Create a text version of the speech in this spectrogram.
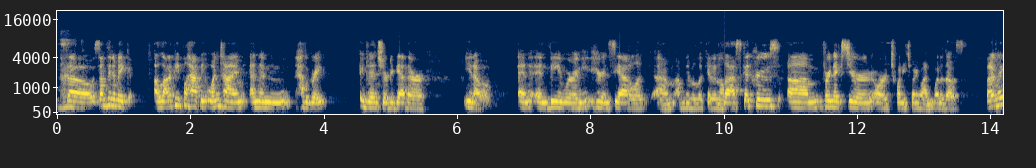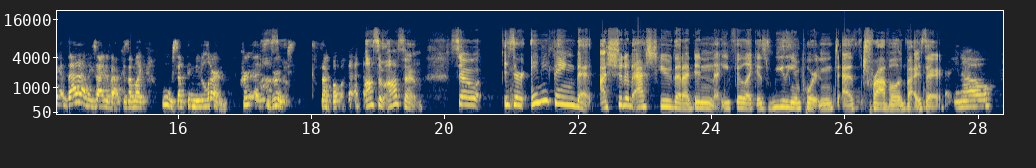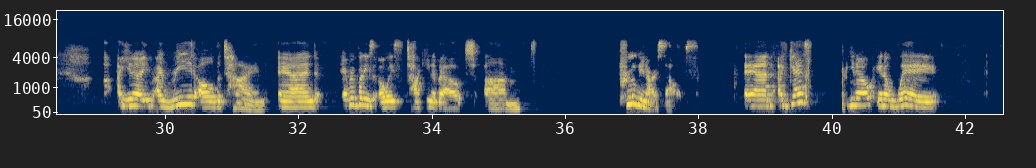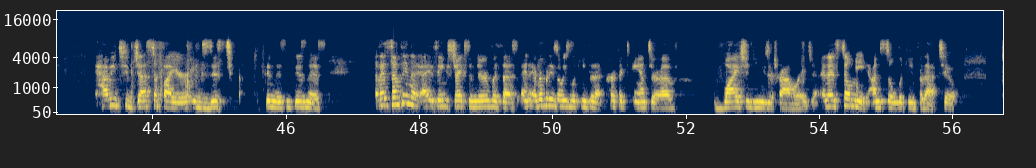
Nice. So something to make a lot of people happy at one time, and then have a great adventure together you know, and and being we're in here in Seattle, um, I'm going to look at an Alaska cruise um, for next year or 2021, one of those. But I'm that I'm excited about because I'm like, ooh, something new to learn. Uh, awesome. Groups. So awesome, awesome. So is there anything that I should have asked you that I didn't that you feel like is really important as travel advisor? You know, I, you know, I, I read all the time, and everybody's always talking about. Um, proving ourselves. And I guess, you know, in a way, having to justify your existence in this business, that's something that I think strikes a nerve with us. And everybody's always looking for that perfect answer of why should you use a travel agent? And it's still me, I'm still looking for that too.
